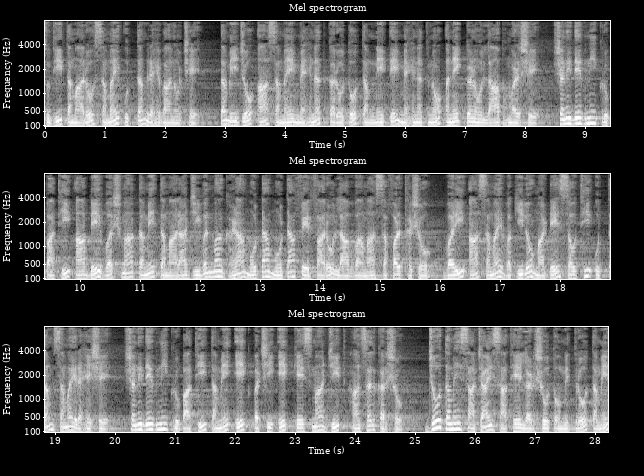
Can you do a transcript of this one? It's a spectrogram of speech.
સુધી તમારો સમય ઉત્તમ રહેવાનો છે. તમે જો આ સમય મહેનત કરો તો તમને તે મહેનતનો અનેક ગણો લાભ મળશે. શનિદેવની કૃપાથી આ બે વર્ષમાં તમે તમારા જીવનમાં ઘણા મોટા મોટા ફેરફારો લાવવામાં સફળ થશો. વળી આ સમય વકીલો માટે સૌથી ઉત્તમ સમય રહેશે. શનિદેવની કૃપાથી તમે એક પછી એક કેસમાં જીત હાંસલ કરશો. જો તમે સાચાઈ સાથે લડશો તો મિત્રો તમે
